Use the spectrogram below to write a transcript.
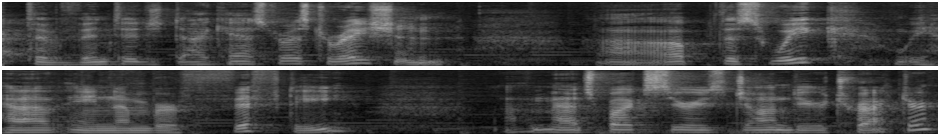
back to Vintage Diecast Restoration. Uh, up this week we have a number 50 uh, Matchbox Series John Deere tractor.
